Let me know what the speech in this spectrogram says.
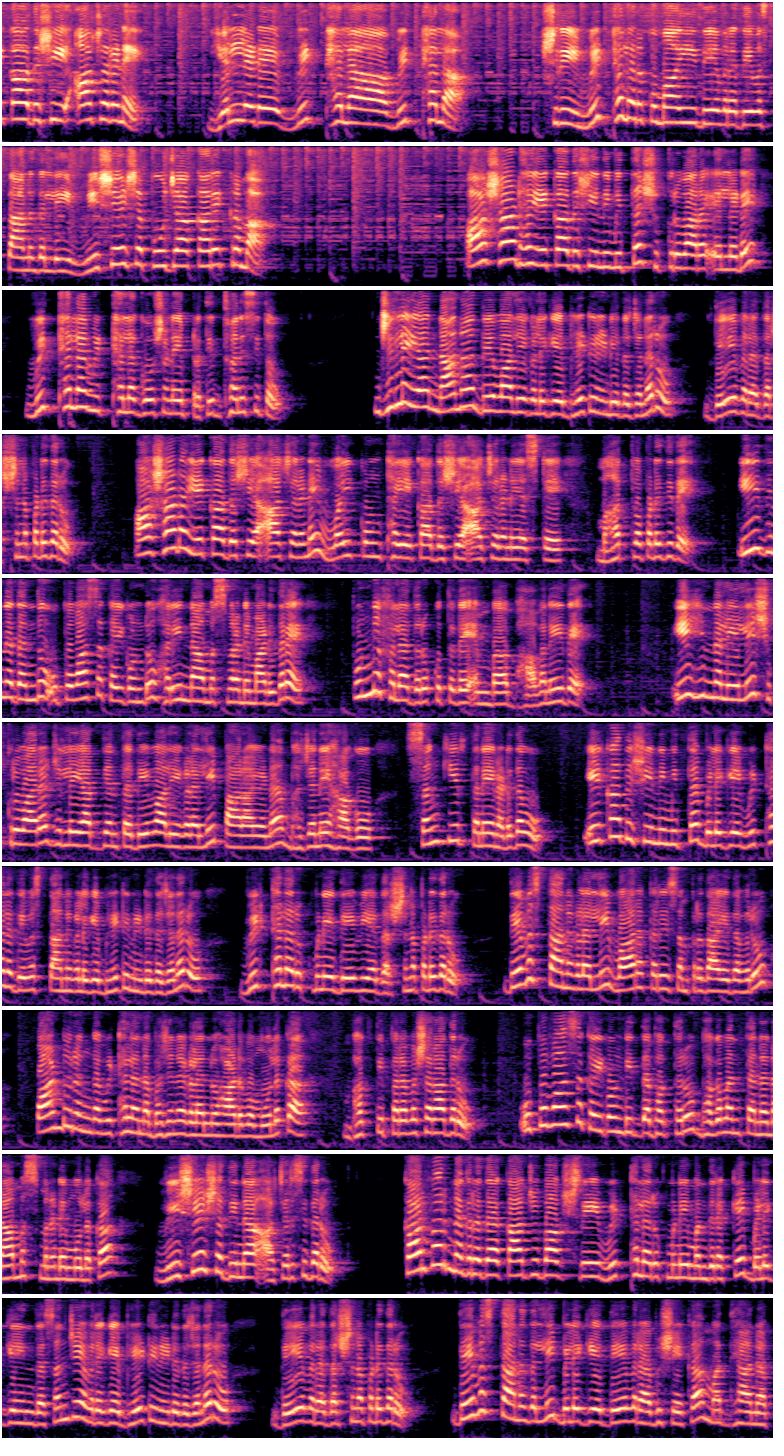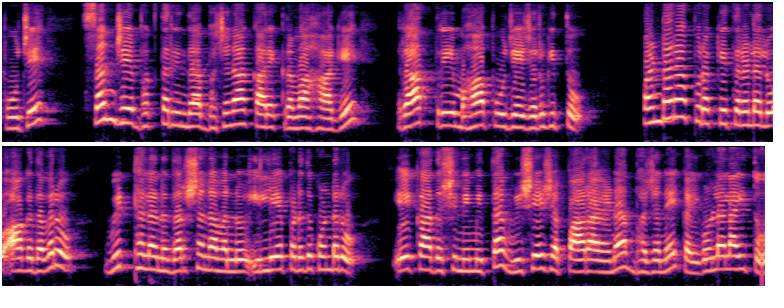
ಏಕಾದಶಿ ಆಚರಣೆ. ಎಲ್ಲೆಡೆ ವಿಠಲ ವಿಠಲ ಶ್ರೀ ವಿಠಲರ ಕುಮಾಯಿ ದೇವರ ದೇವಸ್ಥಾನದಲ್ಲಿ ವಿಶೇಷ ಪೂಜಾ ಕಾರ್ಯಕ್ರಮ. ಆಷಾಢ ಏಕಾದಶಿ ನಿಮಿತ್ತ ಶುಕ್ರವಾರ ಎಲ್ಲೆಡೆ ವಿಠಲ ವಿಠಲ ಘೋಷಣೆ ಪ್ರತಿಧ್ವನಿಸಿತು. ಜಿಲ್ಲೆಯ ನಾನಾ ದೇವಾಲಯಗಳಿಗೆ ಭೇಟಿ ನೀಡಿದ ಜನರು ದೇವರ ದರ್ಶನ ಪಡೆದರು. ಆಷಾಢ ಏಕಾದಶಿಯ ಆಚರಣೆ ವೈಕುಂಠ ಏಕಾದಶಿಯ ಆಚರಣೆಯಷ್ಟೇ ಮಹತ್ವ ಪಡೆದಿದೆ. ಈ ದಿನದಂದು ಉಪವಾಸ ಕೈಗೊಂಡು ಹರಿನಾಮ ಸ್ಮರಣೆ ಮಾಡಿದರೆ ಪುಣ್ಯಫಲ ದೊರಕುತ್ತದೆ ಎಂಬ ಭಾವನೆ ಇದೆ. ಈ ಹಿನ್ನೆಲೆಯಲ್ಲಿ ಶುಕ್ರವಾರ ಜಿಲ್ಲೆಯಾದ್ಯಂತ ದೇವಾಲಯಗಳಲ್ಲಿ ಪಾರಾಯಣ, ಭಜನೆ ಹಾಗೂ ಸಂಕೀರ್ತನೆ ನಡೆದವು. ಏಕಾದಶಿ ನಿಮಿತ್ತ ಬೆಳಗ್ಗೆ ವಿಠ್ಠಲ ದೇವಸ್ಥಾನಗಳಿಗೆ ಭೇಟಿ ನೀಡಿದ ಜನರು ವಿಠ್ಠಲ ರುಕ್ಮಿಣಿ ದೇವಿಯ ದರ್ಶನ ಪಡೆದರು. ದೇವಸ್ಥಾನಗಳಲ್ಲಿ ವಾರಕರಿ ಸಂಪ್ರದಾಯದವರು ಪಾಂಡುರಂಗ ವಿಠಲನ ಭಜನೆಗಳನ್ನು ಹಾಡುವ ಮೂಲಕ ಭಕ್ತಿ ಪರವಶರಾದರು. ಉಪವಾಸ ಕೈಗೊಂಡಿದ್ದ ಭಕ್ತರು ಭಗವಂತನ ನಾಮಸ್ಮರಣೆ ಮೂಲಕ ವಿಶೇಷ ದಿನ ಆಚರಿಸಿದರು. ಕಾರ್ವಾರ್ ನಗರದ ಕಾಜುಬಾಗ್ ಶ್ರೀ ವಿಠಲ ರುಕ್ಮಿಣಿ ಮಂದಿರಕ್ಕೆ ಬೆಳಗ್ಗೆಯಿಂದ ಸಂಜೆಯವರೆಗೆ ಭೇಟಿ ನೀಡಿದ ಜನರು ದೇವರ ದರ್ಶನ ಪಡೆದರು. ದೇವಸ್ಥಾನದಲ್ಲಿ ಬೆಳಗ್ಗೆ ದೇವರ ಅಭಿಷೇಕ, ಮಧ್ಯಾಹ್ನ ಪೂಜೆ, ಸಂಜೆ ಭಕ್ತರಿಂದ ಭಜನಾ ಕಾರ್ಯಕ್ರಮ ಹಾಗೆ ರಾತ್ರಿ ಮಹಾಪೂಜೆ ಜರುಗಿತ್ತು. ಪಂಡರಾಪುರಕ್ಕೆ ತೆರಳಲು ಆಗದವರು ವಿಠ್ಠಲನ ದರ್ಶನವನ್ನು ಇಲ್ಲಿಯೇ ಪಡೆದುಕೊಂಡರು. ಏಕಾದಶಿ ನಿಮಿತ್ತ ವಿಶೇಷ ಪಾರಾಯಣ ಭಜನೆ ಕೈಗೊಳ್ಳಲಾಯಿತು.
